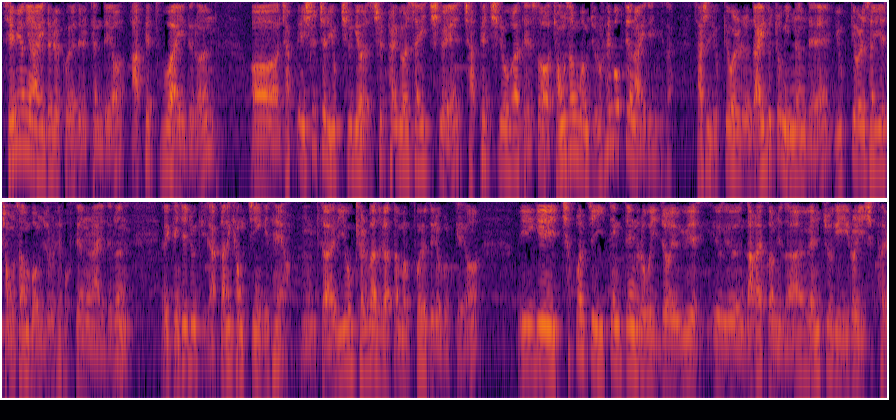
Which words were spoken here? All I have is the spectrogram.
세 명의 아이들을 보여드릴 텐데요. 앞에 두 아이들은 어, 실제로 6, 7개월에서 7, 8개월 사이 치료에 자폐 치료가 돼서 정상 범주로 회복된 아이들입니다. 사실 6개월 나이도 좀 있는데 6개월 사이에 정상 범주로 회복되는 아이들은 굉장히 좀 약간의 경증이긴 해요. 음, 자, 이 결과들 갖다 한번 보여드려 볼게요. 이게 첫 번째 이 땡땡 그러고 이저 위에 어, 나갈 겁니다. 왼쪽이 1월 28일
